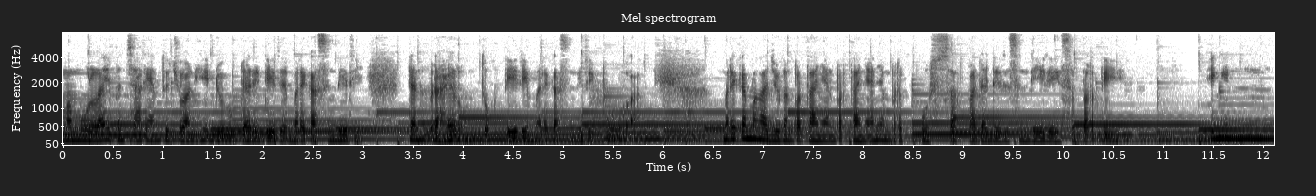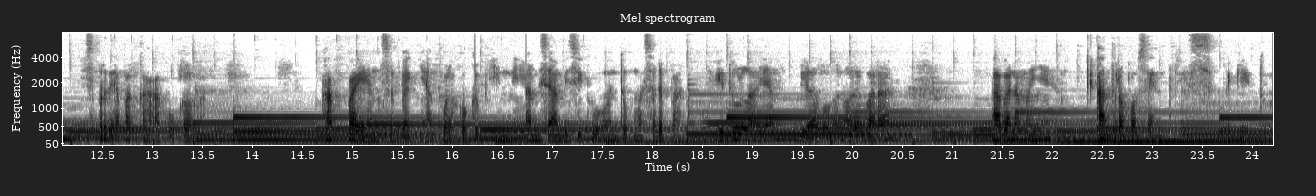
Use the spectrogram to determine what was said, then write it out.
memulai pencarian tujuan hidup dari diri mereka sendiri dan berakhir untuk diri mereka sendiri pula. Mereka mengajukan pertanyaan-pertanyaan yang berpusat pada diri sendiri seperti ingin seperti apakah aku kelak apa yang sebaiknya aku lakukan ini? Ambisi-ambisiku untuk masa depanku. Itulah yang dilakukan oleh para apa namanya antroposentris begitu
